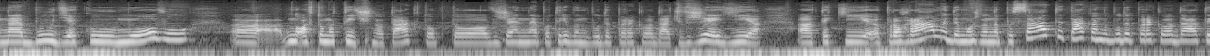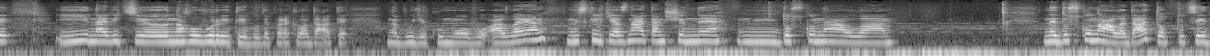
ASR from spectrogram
на будь-яку мову. Е, Ну, автоматично, так, тобто вже не потрібен буде перекладач. Вже є а, такі програми, де можна написати, так, воно буде перекладати, і навіть е, наговорити буде перекладати на будь-яку мову. Але наскільки я знаю, там ще не досконала. Недосконале, да? тобто цей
